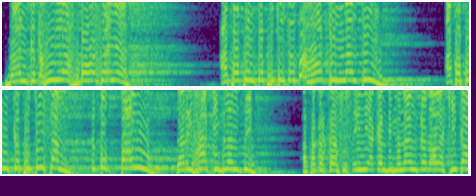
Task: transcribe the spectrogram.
Dan ketahuilah bahwasanya apa pun keputusan hakim nanti, apa pun keputusan ketuk palu dari hakim nanti, apakah kasus ini akan dimenangkan oleh kita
